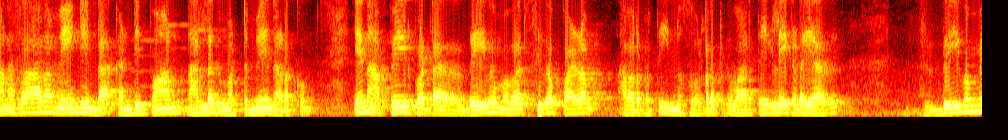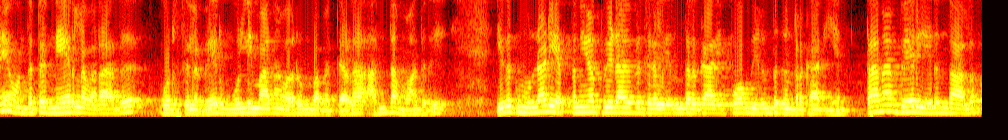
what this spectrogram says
மனசார வேண்டின்றா கண்டிப்பான நல்லது மட்டுமே நடக்கும். ஏன்னா அப்பேற்பட்ட தெய்வம் அவர் சிவப்பழம். அவரை பற்றி இன்னும் சொல்கிறதுக்கு வார்த்தைகளே கிடையாது. தெய்வமே வந்துட்டு நேரில் வராது. ஒரு சில பேர் மூலியமாக தான் வரும் பக்தாலா அந்த மாதிரி. இதுக்கு முன்னாடி எத்தனையோ பீடாதிபதிகள் இருந்திருக்கார். இப்போவும் இருந்துகின்றிருக்கார். எத்தனை பேர் இருந்தாலும்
